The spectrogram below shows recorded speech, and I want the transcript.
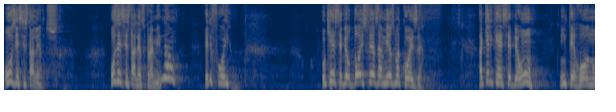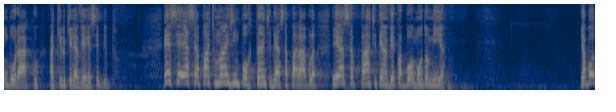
Use esses talentos. Use esses talentos para mim. Não, ele foi. O que recebeu dois fez a mesma coisa. Aquele que recebeu um, enterrou num buraco aquilo que ele havia recebido. Esse, essa é a parte mais importante dessa parábola, e essa parte tem a ver com a boa mordomia. E a boa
